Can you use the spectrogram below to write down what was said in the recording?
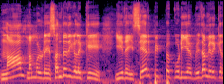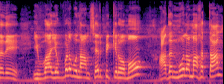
நாம் நம்மளுடைய சந்ததிகளுக்கு இதை சேர்ப்பிக்கக்கூடிய விதம் இருக்கிறதே இவ்வா எவ்வளவு நாம் சேர்ப்பிக்கிறோமோ அதன் மூலமாகத்தான்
